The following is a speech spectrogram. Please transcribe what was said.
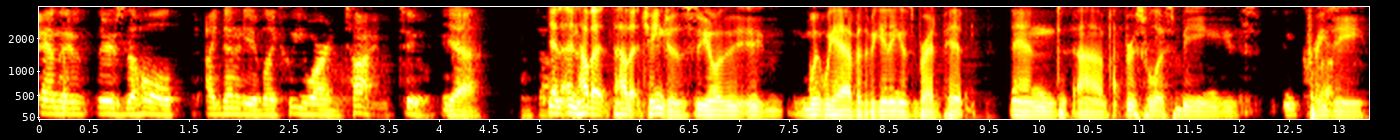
and there, there's the whole identity of like who you are in time too. Yeah. on and, and how that how that changes. You know, it- what we have at the beginning is Brad Pitt and uh, Bruce Willis being these crazy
